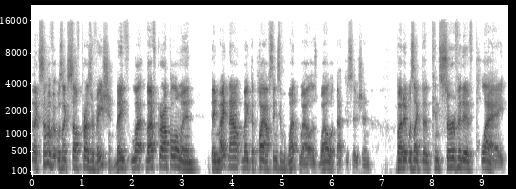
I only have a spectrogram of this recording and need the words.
like some of it was like self preservation. They've let, left Garoppolo in. They might now make the playoffs. Things have went well as well with that decision, but it was like the conservative play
